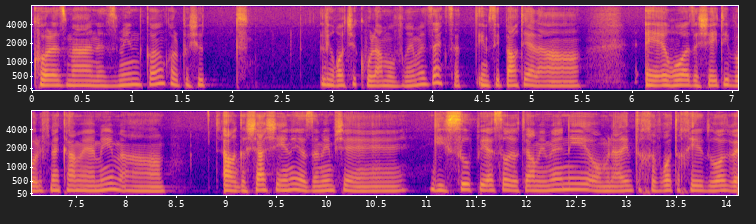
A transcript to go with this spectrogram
כל הזמן, אז מין, קודם כל פשוט לראות שכולם עוברים את זה, קצת, אם סיפרתי על האירוע הזה שהייתי בו לפני כמה ימים, ההרגשה שהנה יזמים שגייסו פי עשר יותר ממני, או מנהלים את החברות הכי ידועות, ו,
